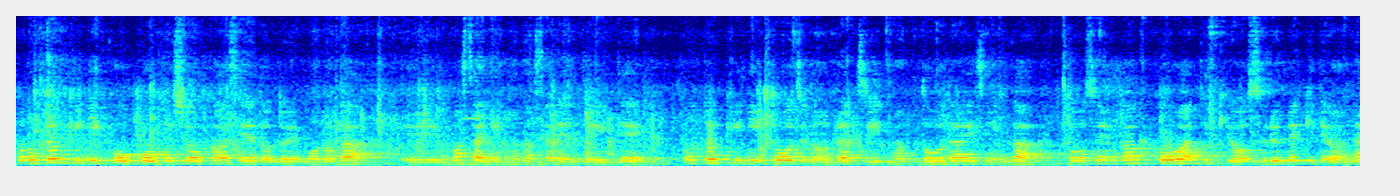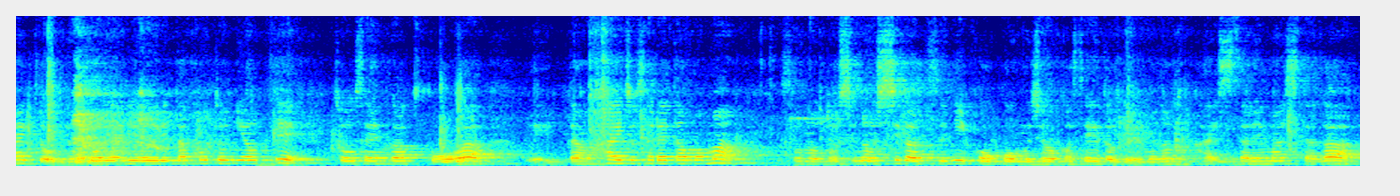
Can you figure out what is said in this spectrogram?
この時に高校無償化制度というものが、えまさに話されていてその時に当時の拉致担当大臣が朝鮮学校は適用するべきではないと横やりを入れたことによって朝鮮学校は、え一旦排除されたままその年の4月に高校無償化制度というものが開始されましたが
